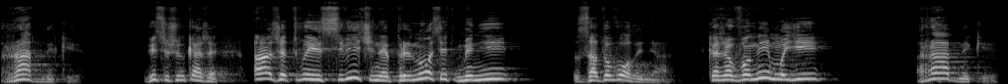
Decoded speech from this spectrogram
радники. Дивіться, що він каже, адже твої свідчення приносять мені задоволення. Каже, вони мої радники.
